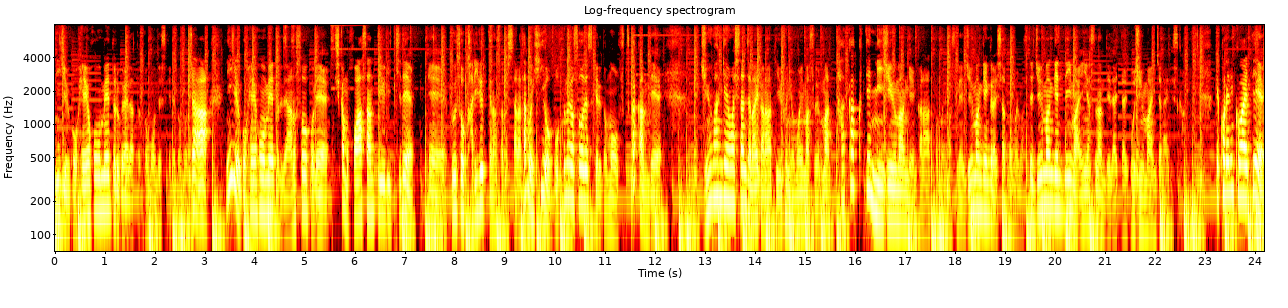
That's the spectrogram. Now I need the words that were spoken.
25平方メートルぐらいだったと思うんですけれども、じゃあ、25平方メートルであの倉庫で、しかもフォアさんっていう立地で、えー、ブースを借りるってなったとしたら、多分費用、僕の予想ですけれども、2日間で10万元はしたんじゃないかなっていうふうに思います。まあ、高くて20万元かなと思いますね。10万元ぐらいしたと思います。で、10万元って今、円安なんでだいたい50万円じゃないですか。で、これに加えて、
